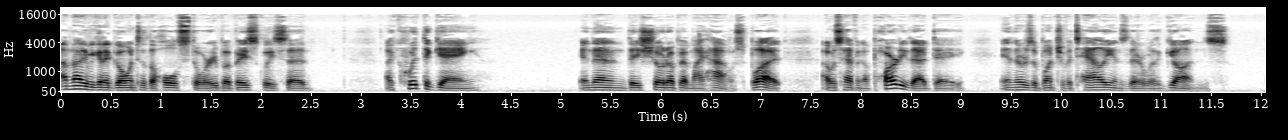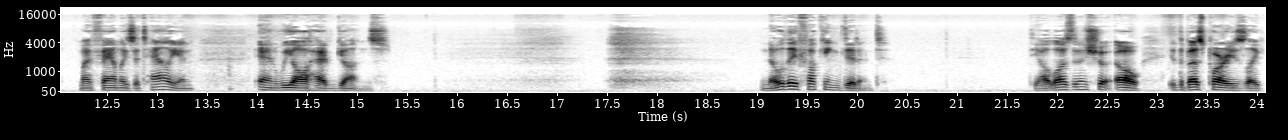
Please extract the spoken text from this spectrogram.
I'm not even to go into the whole story, but basically said I quit the gang and then they showed up at my house, but I was having a party that day and there was a bunch of Italians there with guns. My family's Italian and we all had guns. No, they fucking didn't. The outlaws didn't show. Oh, the best part is like,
